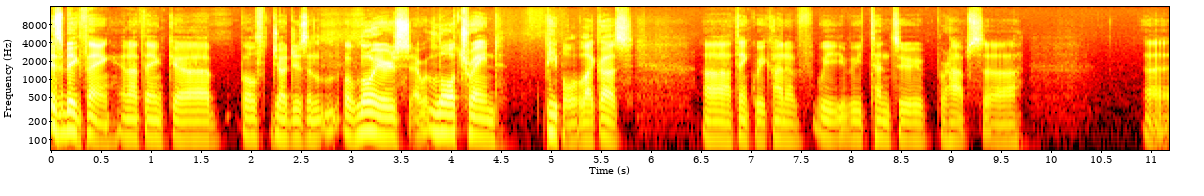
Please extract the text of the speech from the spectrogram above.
is a big thing. And I think uh, both judges and well, lawyers, uh, law trained people like us, uh, I think we kind of we we tend to perhaps uh, uh,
